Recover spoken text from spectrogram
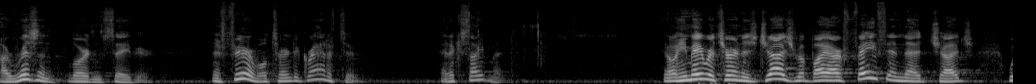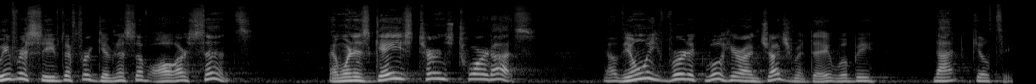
our risen Lord and Savior. And fear will turn to gratitude and excitement. You know, he may return as judge, but by our faith in that judge, we've received the forgiveness of all our sins. And when his gaze turns toward us, know, the only verdict we'll hear on Judgment Day will be not guilty.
